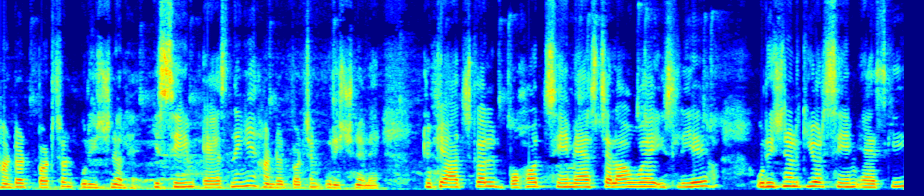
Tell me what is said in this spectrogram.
हंड्रेड परसेंट औरिजिनल है। ये सेम एस नहीं है हंड्रेड परसेंट औरिजिनल है। क्योंकि आजकल बहुत सेम एस चला हुआ है, इसलिए औरिजिनल की और सेम एस की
